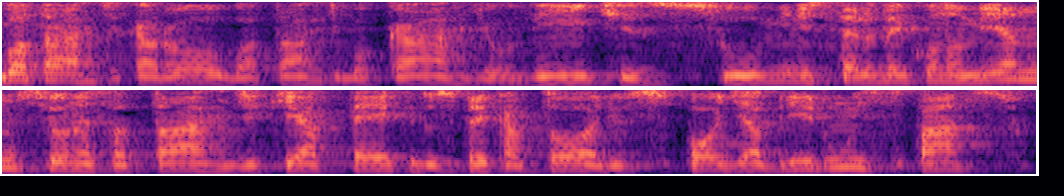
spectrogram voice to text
Boa tarde, Carol. Boa tarde, Bocardi, ouvintes. O Ministério da Economia anunciou nessa tarde que a PEC dos precatórios pode abrir um espaço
